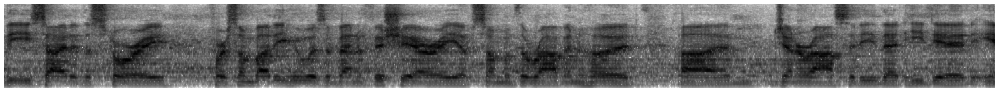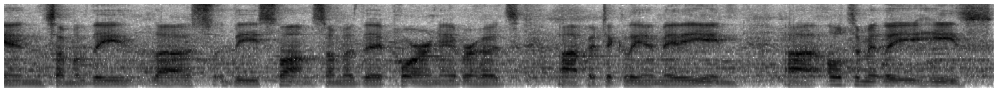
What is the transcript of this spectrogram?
the side of the story for somebody who was a beneficiary of some of the Robin Hood uh, generosity that he did in some of the uh, the slums, some of the poorer neighborhoods, uh, particularly in Medellin. Uh, ultimately, he's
